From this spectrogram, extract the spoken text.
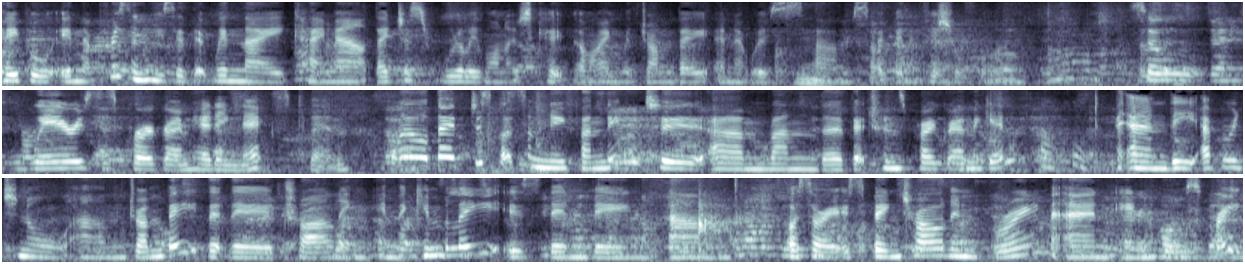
people in the prison who said that when they came out, they just really wanted to keep going with drumbeat and it was Mm. um, so beneficial for them. So, where is this program heading next then? Well, they've just got some new funding to um, run the veterans program again. And the Aboriginal um, drum beat that they're trialling in the Kimberley is then being, um, oh sorry, it's being trialled in Broome and in Halls Creek,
